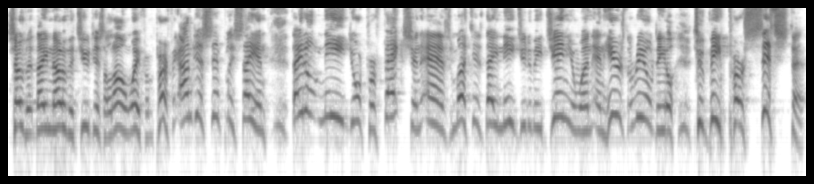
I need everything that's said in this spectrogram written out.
so that they know that you're just a long way from perfect. I'm just simply saying they don't need your perfection as much as they need you to be genuine. And here's the real deal to be persistent.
